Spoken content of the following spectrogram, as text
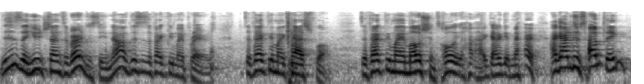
this is a huge sense of urgency. Now this is affecting my prayers. It's affecting my cash flow. It's affecting my emotions. Holy, I got to get married. I got to do something.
